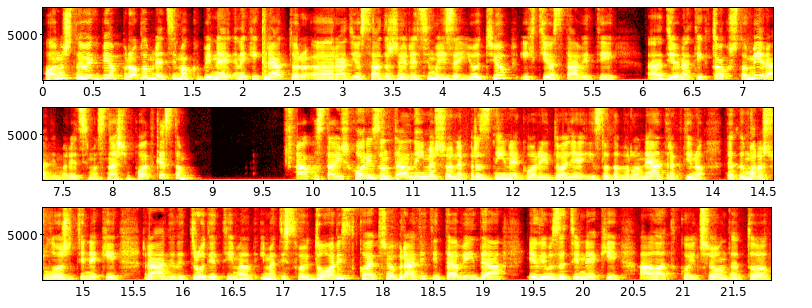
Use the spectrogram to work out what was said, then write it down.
Ono što je uvijek bio problem, recimo ako bi neki kreator radio sadržaj recimo i za YouTube i htio staviti dio na TikTok, što mi radimo recimo s našim podcastom, ako staviš horizontalni imaš one praznine gore i dolje, izgleda vrlo neatraktivno, dakle moraš uložiti neki rad ili truditi imati svoj doris koja će obraditi ta videa ili uzeti neki alat koji će onda to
